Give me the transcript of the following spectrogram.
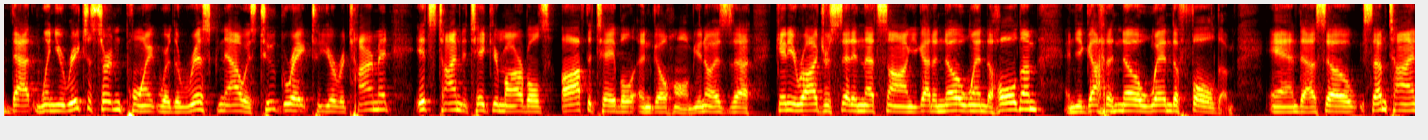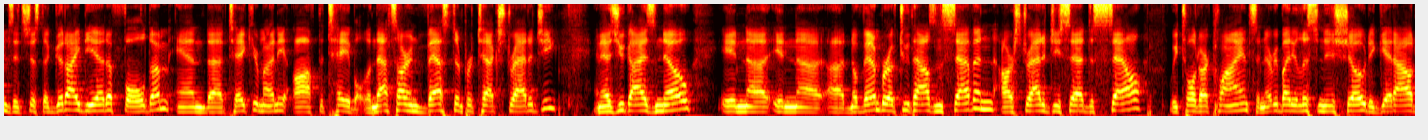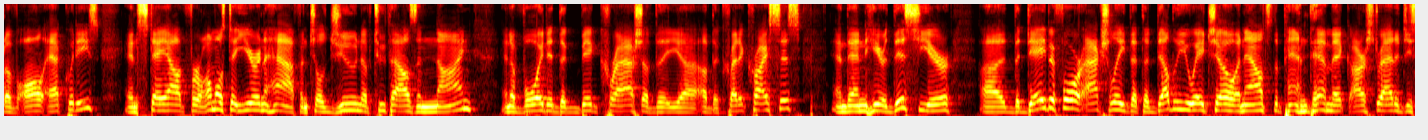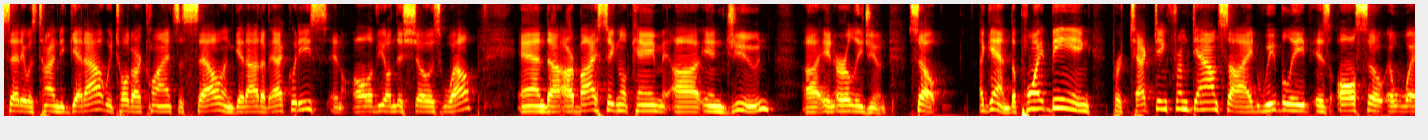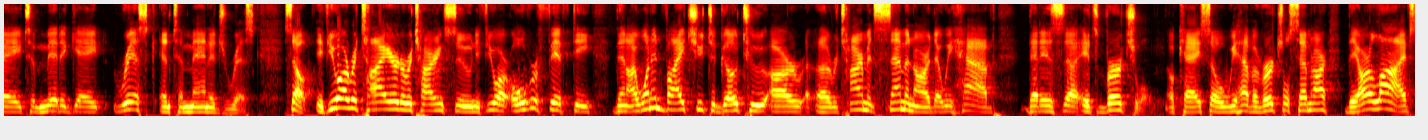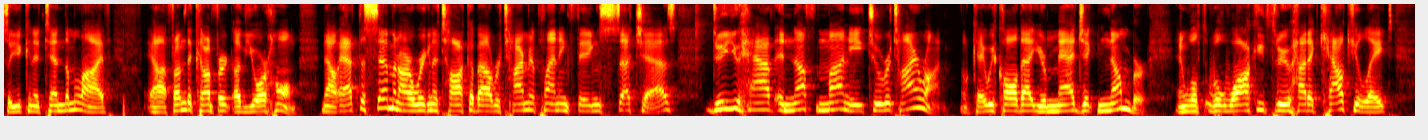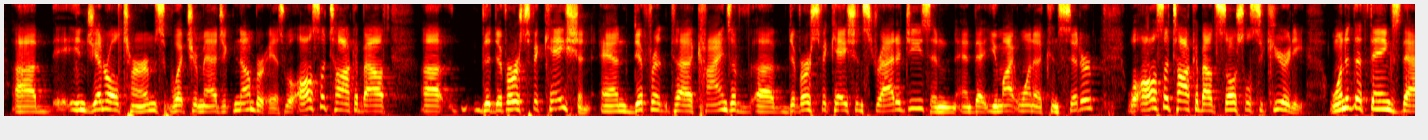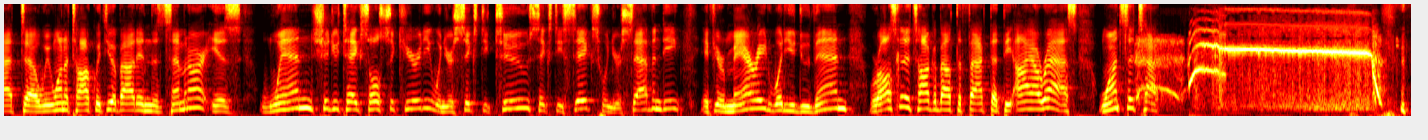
that when you reach a certain point where the risk now is too great to your retirement, it's time to take your marbles off the table and go home. You know, as uh, Kenny Rogers said in that song, you got to know when to hold them and you got to know when to fold them. And uh, so sometimes it's just a good idea to fold them and uh, take your money off the table. And that's our invest and protect strategy. And as you guys know, in, uh, in uh, uh, November of 2007, our strategy said to sell. We told our clients and everybody listening to this show to get out of all equities and stay out for almost a year and a half until June of 2009 and avoided the big crash of the, uh, of the credit crisis. And then here this year, uh, the day before actually that the WHO announced the pandemic, our strategy said it was time to get out. We told our clients to sell and get out of equities, and all of you on this show as well. And uh, our buy signal came uh, in June, uh, in early June. So Again, the point being, protecting from downside, we believe, is also a way to mitigate risk and to manage risk. So, if you are retired or retiring soon, if you are over 50, then I want to invite you to go to our uh, retirement seminar that we have that is uh, it's virtual okay? So we have a virtual seminar. They are live so you can attend them live uh, from the comfort of your home. Now at the seminar we're going to talk about retirement planning things such as do you have enough money to retire on okay? We call that your magic number. And we'll, we'll walk you through how to calculate uh, in general terms what your magic number is. We'll also talk about uh, the diversification and different uh, kinds of uh, diversification strategies and, and that you might want to consider. We'll also talk talk about Social Security. One of the things that uh, we want to talk with you about in the seminar is when should you take Social Security? When you're 62, 66, when you're 70? If you're married, what do you do then? We're also going to talk about the fact that the IRS wants to tax.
